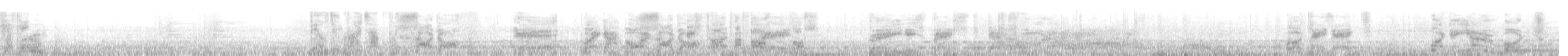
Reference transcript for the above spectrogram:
Kissing. Build it right up with Sod off. Yeah? Wake up, boy. Sod off. It's time for fighting. boss. Green is best. That's all right. What is it? What do you want?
